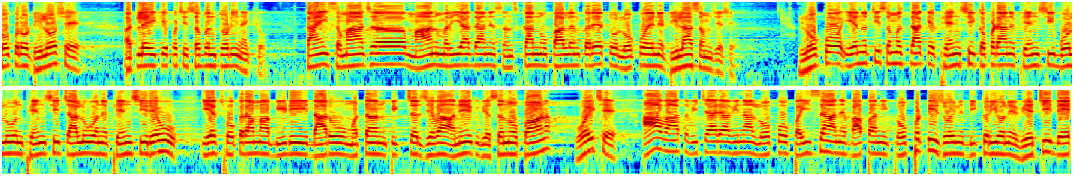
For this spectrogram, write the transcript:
છોકરો ઢીલો છે, એટલે એ કે પછી સંબંધ તોડી નાખ્યો. કાંઈ સમાજ માન મર્યાદા અને સંસ્કારનું પાલન કરે તો લોકો એને ઢીલા સમજે છે. લોકો એ નથી સમજતા કે ફેન્સી કપડાં ને ફેન્સી બોલવું ને ફેન્સી ચાલવું અને ફેન્સી રહેવું એ છોકરામાં બીડી, દારૂ, મટન, પિક્ચર જેવા અનેક વ્યસનો પણ હોય છે. આ વાત વિચાર્યા વિના લોકો પૈસા અને બાપાની પ્રોપર્ટી જોઈને દીકરીઓને વેચી દે.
